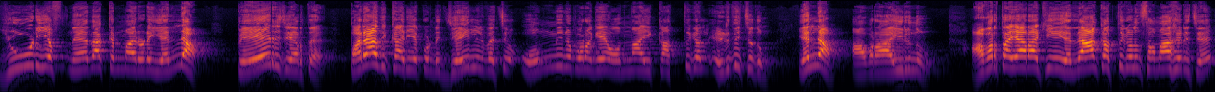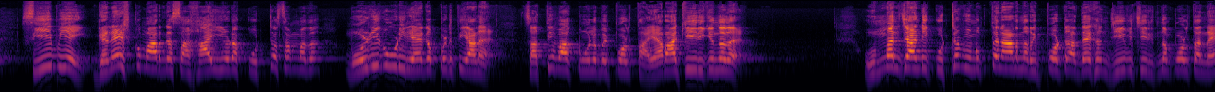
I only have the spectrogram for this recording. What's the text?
യു ഡി എഫ് നേതാക്കന്മാരുടെ എല്ലാം പേര് ചേർത്ത് പരാതിക്കാരിയെ കൊണ്ട് ജയിലിൽ വെച്ച് ഒന്നിനു പുറകെ ഒന്നായി കത്തുകൾ എഴുതിച്ചതും എല്ലാം അവർ ആയിരുന്നു അവർ തയ്യാറാക്കിയ എല്ലാ കത്തുകളും സമാഹരിച്ച് സി ബി ഐ ഗണേഷ് കുമാറിന്റെ സഹായിയുടെ കുറ്റസമ്മത മൊഴി കൂടി രേഖപ്പെടുത്തിയാണ് സത്യവാങ്മൂലം ഇപ്പോൾ തയ്യാറാക്കിയിരിക്കുന്നത്. ഉമ്മൻചാണ്ടി കുറ്റവിമുക്തനാണെന്ന റിപ്പോർട്ട് അദ്ദേഹം ജീവിച്ചിരുന്നപ്പോൾ തന്നെ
